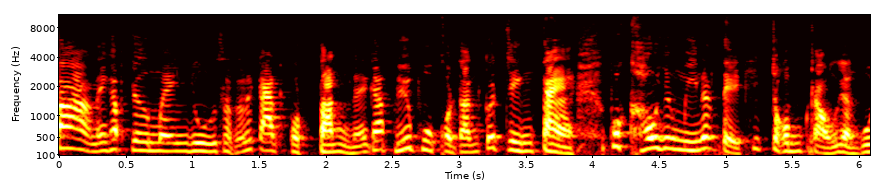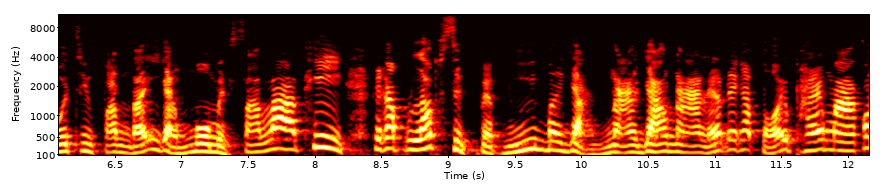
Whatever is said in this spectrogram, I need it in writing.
บ้านนะครับเจอแมนยูสถานการณ์กดดันนะครับลิเวอร์พูลกดดันก็จริงแต่ พวกเขายังมีนักเตะที่จอมเก่าอย่างโวจิฟันไดอย่างโมเมดซาร่าที่นะครับรับศึกแบบนี้มาอย่างนานยาวนานแล้วนะครับต่อให้แพ้มาก็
